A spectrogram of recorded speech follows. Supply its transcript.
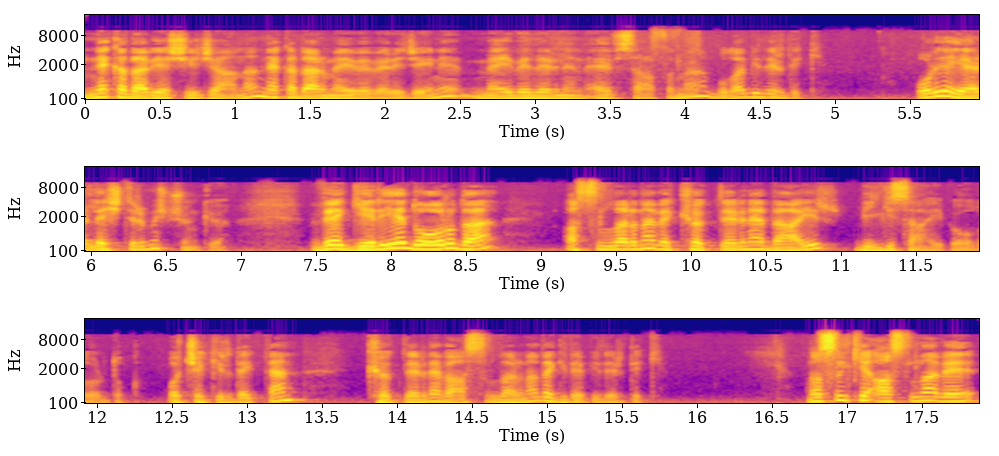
ne kadar yaşayacağını, ne kadar meyve vereceğini, meyvelerinin evsafını bulabilirdik. Oraya yerleştirmiş çünkü. Ve geriye doğru da asıllarına ve köklerine dair bilgi sahibi olurduk. O çekirdekten köklerine ve asıllarına da gidebilirdik. Nasıl ki aslına ve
